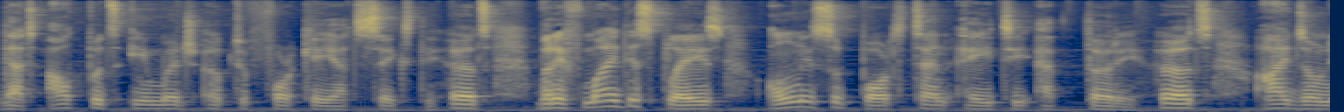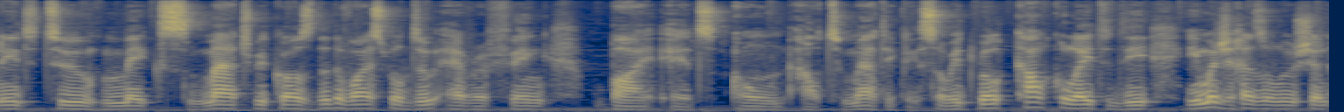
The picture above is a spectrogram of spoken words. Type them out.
that outputs image up to 4K at 60 Hz, but if my displays only support 1080 at 30 Hz, I don't need to mix match because the device will do everything by its own automatically. So it will calculate the image resolution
